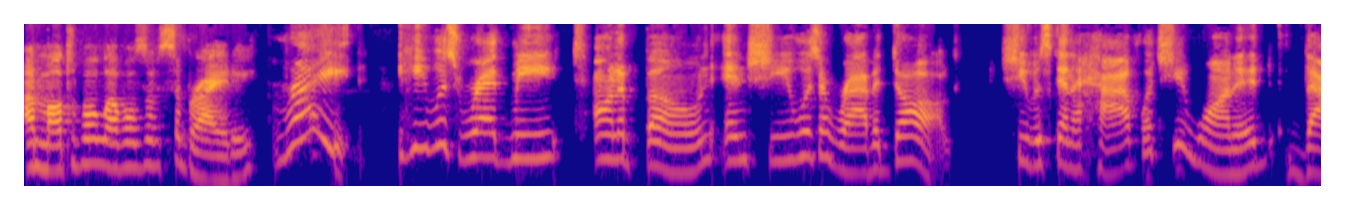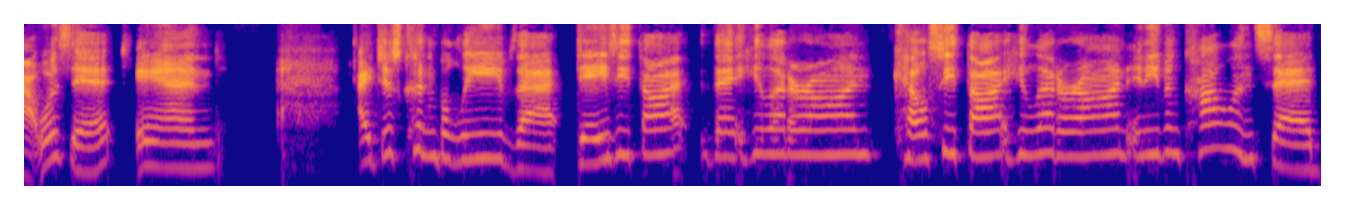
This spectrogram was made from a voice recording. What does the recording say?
on multiple levels of sobriety. Right. He was red meat on a bone, and she was a rabid dog. She was going to have what she wanted. That was it. And I just couldn't believe that Daisy thought that he let her on. Kelsey thought he let her on. And even Colin said,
